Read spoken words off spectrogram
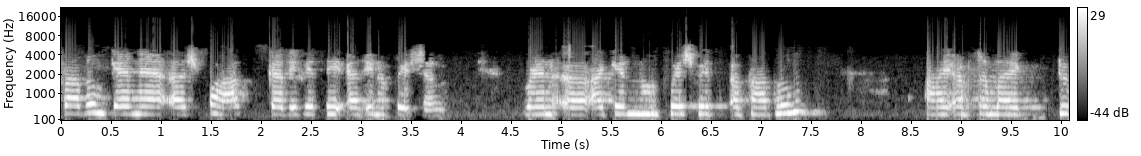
problem can uh, spark creativity and innovation. When uh, I can face with a problem, I often like to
